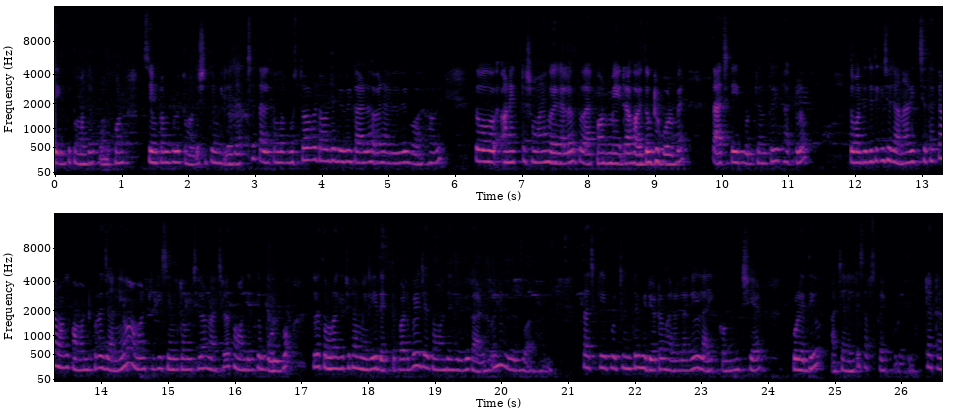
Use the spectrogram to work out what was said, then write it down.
দেখবে তোমাদের কোন কোন সিমটমগুলো তোমাদের সাথে মিলে যাচ্ছে। তাহলে তোমরা বুঝতে পারবে তোমাদের বেবি গার্ল হবে না বেবি বয় হবে। তো অনেকটা সময় হয়ে গেল, তো এখন মেয়েটা হয়তো উঠে পড়বে। তো আজকে এই পর্যন্তই থাকল। তোমাদের যদি কিছু জানার ইচ্ছে থাকে, আমাকে কমেন্ট করে জানিও। আমার কী কী সিমটম ছিল, না ছিল, তোমাদেরকে বলব। তাহলে তোমরা কিছুটা মিলিয়ে দেখতে পারবে যে তোমাদের বেবি গার্ল হবে না বেবি বয় হবে তো আজকে এই পর্যন্ত ভিডিওটা ভালো লাগলে লাইক কমেন্ট শেয়ার করে দিও। আর চ্যানেলটি সাবস্ক্রাইব করে দিও। টাটা।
